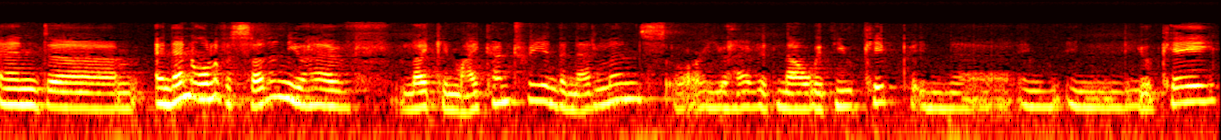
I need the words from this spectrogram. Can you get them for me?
And um, and then all of a sudden you have, like in my country, in the Netherlands, or you have it now with UKIP in uh, in, in the UK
